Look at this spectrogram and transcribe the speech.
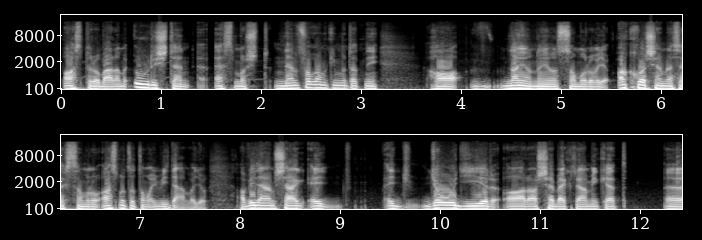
azt próbálom, hogy úristen, ezt most nem fogom kimutatni, ha nagyon-nagyon szomorú vagyok, akkor sem leszek szomorú, azt mutatom, hogy vidám vagyok. A vidámság egy, egy gyógyír arra a sebekre, amiket ö,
